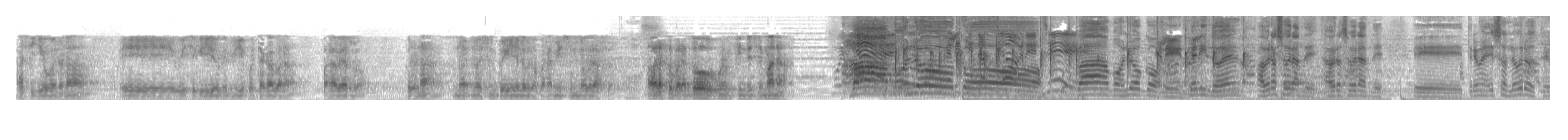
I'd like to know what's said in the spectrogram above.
así que bueno, nada. eh, hubiese querido que mi viejo esté acá para, para verlo. Pero nada, no, no es un pequeño logro, para mí es un lograzo. Abrazo para todos, buen fin de semana. Muy bien. ¡Vamos, loco! Che. Vamos, loco. Qué lindo. ¿eh? Abrazo grande, abrazo grande. Eh, tremendo. Esos logros te-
